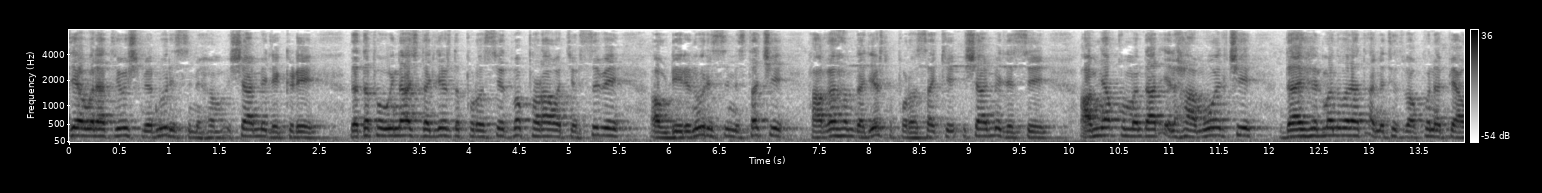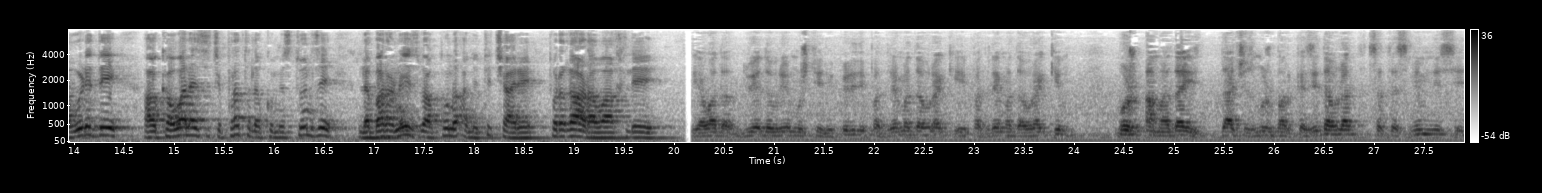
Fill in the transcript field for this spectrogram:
دې ولایت یو شمېر نورې سیمې هم شاملې کړي د ده په وینا چې د لیږد د پروسې دوه پړاوه تېر سوي او ډېرې نورې سیمې شته چې هغه هم د لیږد په پروسه کې شاملې سي امنیه قومندان الهام وویل چې د هلمند ولایت امنیتي ځواکونه پیاوړي دي او کولای سي چې پرته له کومې ستونزې له بهرنیو ځواکونو امنیتي چارې پر غاړه واخلي. یوه ده دوې دورې موږ تېرې کړې دي په درېیمه دوره کې په درېیمه دوره کې موږ اماده یو دا چې زموږ مرکزي دولت څه تصمیم نیسي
